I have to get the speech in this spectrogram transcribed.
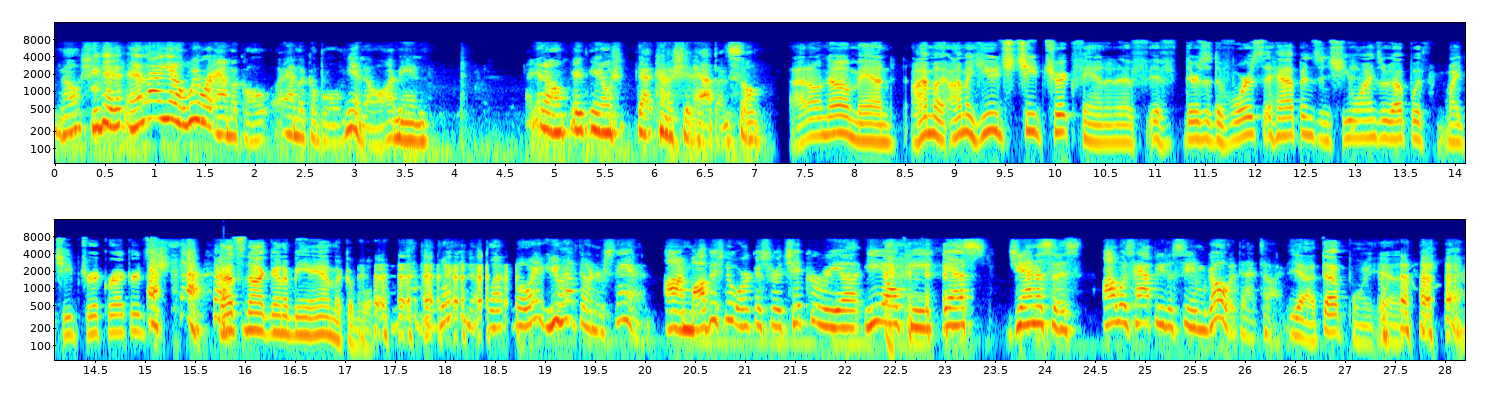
no, she did. And I, you know, we were amicable, amicable. You know, I mean, you know, it, you know, that kind of shit happens. So I don't know, man. I'm a I'm a huge Cheap Trick fan, and if if there's a divorce that happens and she winds up with my Cheap Trick records, that's not going to be amicable. But wait a minute. Well, wait. You have to understand. I'm Mob New Orchestra, Chick Corea, ELP, yes, Genesis. I was happy to see him go at that time. Yeah, at that point, yeah.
